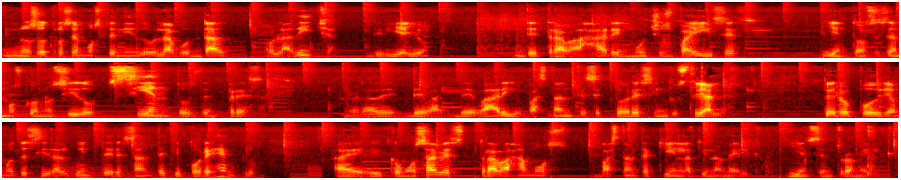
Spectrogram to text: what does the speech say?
nosotros hemos tenido la bondad o la dicha, diría yo, de trabajar en muchos países y entonces hemos conocido cientos de empresas, ¿verdad? De, de varios, bastantes sectores industriales pero podríamos decir algo interesante que, por ejemplo, eh, como sabes, trabajamos bastante aquí en Latinoamérica y en Centroamérica.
